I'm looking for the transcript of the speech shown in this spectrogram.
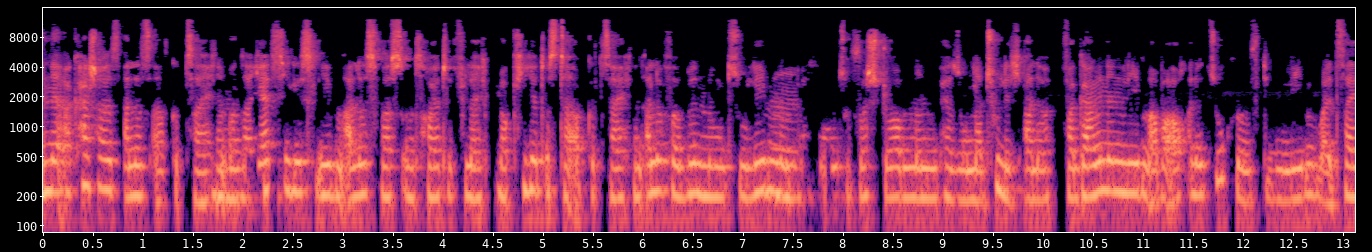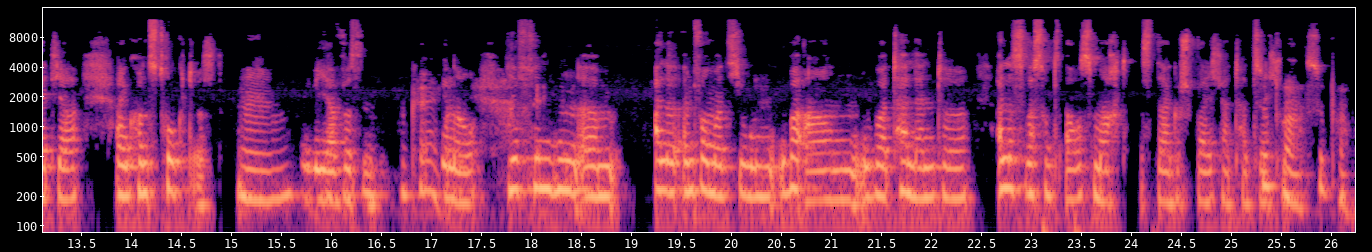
In der Akasha ist alles abgezeichnet. Mhm. Unser jetziges Leben, alles, was uns heute vielleicht blockiert, ist da abgezeichnet. Alle Verbindungen zu lebenden mhm. Personen, zu verstorbenen Personen, natürlich alle vergangenen Leben, aber auch alle zukünftigen Leben, weil Zeit ja ein Konstrukt ist, mhm. wie wir ja wissen. Okay. Genau. Wir finden ähm, alle Informationen über Ahnen, über Talente, alles, was uns ausmacht, ist da gespeichert tatsächlich. Super, super.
